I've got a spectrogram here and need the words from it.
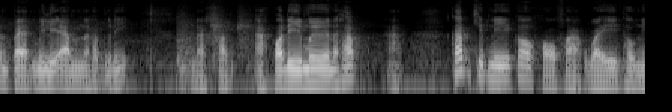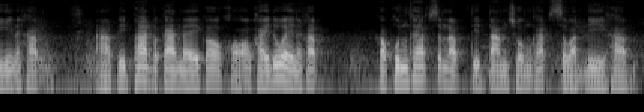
5,008มิลลิแอมนะครับตัวนี้นะครับอพอดีมือนะครับครับคลิปนี้ก็ขอฝากไว้เท่านี้นะครับ ผิดพลาดประการใดก็ขออภัยด้วยนะครับ ขอบคุณครับสำหรับติดตามชมครับ สวัสดีครับ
